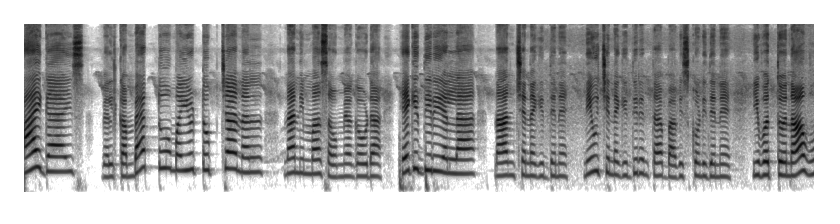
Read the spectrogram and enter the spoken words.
Hi guys welcome back to my YouTube channel ನಾನು ನಿಮ್ಮ ಸೌಮ್ಯ ಗೌಡ. ಹೇಗಿದ್ದೀರಿ ಎಲ್ಲ? ನಾನು ಚೆನ್ನಾಗಿದ್ದೇನೆ. ನೀವು ಚೆನ್ನಾಗಿದ್ದೀರಿ ಅಂತ ಭಾವಿಸ್ಕೊಂಡಿದ್ದೇನೆ. ಇವತ್ತು ನಾವು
